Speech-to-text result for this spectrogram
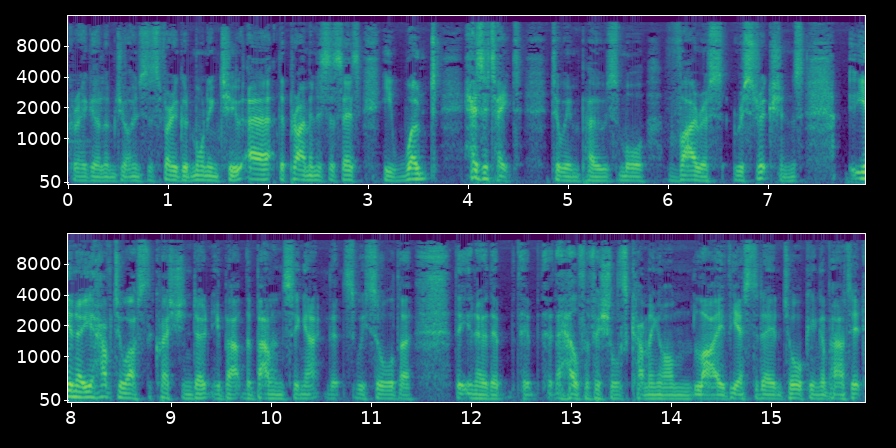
Craig Erlam joins us. Very good morning to you. Uh, the Prime Minister says he won't hesitate to impose more virus restrictions. You know, you have to ask the question, don't you, about the balancing act that we saw the, the you know, the, the, the health officials coming on live yesterday and talking about it.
